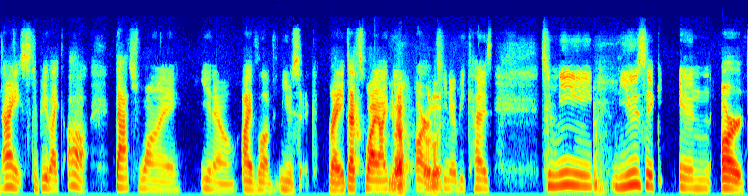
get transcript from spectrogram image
nice to be like, oh, that's why, you know, I love music, right? That's why I love yeah, art, totally. you know, because to me, music in art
